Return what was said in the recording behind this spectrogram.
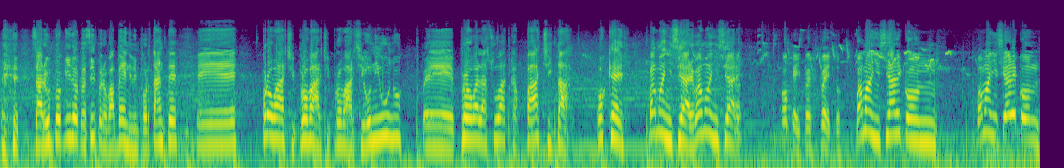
sarà un poquito así, pero va bien. Lo importante es eh, provarci, provarci, provarci. Ognuno eh, la sua capacità. Ok, vamos a iniciar, vamos a iniciar. Ok, perfecto. Vamos a iniciar con... Vamos a iniciar con...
